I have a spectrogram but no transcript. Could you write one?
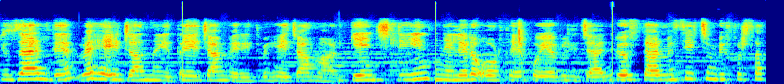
Güzeldi ve heyecanlıydı. Heyecan veriydi bir heyecan vardı. Gençliğin neleri ortaya koyabileceğini göstermesi için bir fırsat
